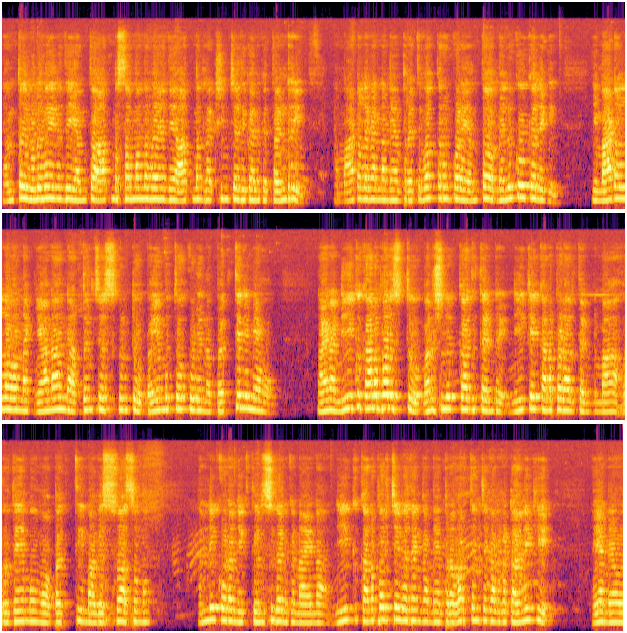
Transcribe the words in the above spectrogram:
ఎంతో విలువైనది ఎంతో ఆత్మ సంబంధమైనది ఆత్మను రక్షించేది కనుక తండ్రి ఆ మాటల కన్నా మేము ప్రతి ఒక్కరం కూడా ఎంతో మెలకు కలిగి ఈ మాటల్లో ఉన్న జ్ఞానాన్ని అర్థం చేసుకుంటూ భయముతో కూడిన భక్తిని మేము ఆయన నీకు కనపరుస్తూ మనుషులకు కాదు తండ్రి నీకే కనపడాలి తండ్రి. మా హృదయము మా భక్తి మా విశ్వాసము అన్నీ కూడా నీకు తెలుసు కనుక నాయన నీకు కనపరిచే విధంగా మేము ప్రవర్తించగలగటానికి అయ్యా మేము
